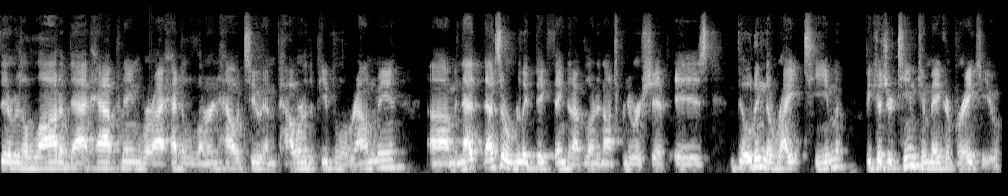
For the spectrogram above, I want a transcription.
there was a lot of that happening where I had to learn how to empower the people around me. Um, and that that's a really big thing that I've learned in entrepreneurship is building the right team because your team can make or break you.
